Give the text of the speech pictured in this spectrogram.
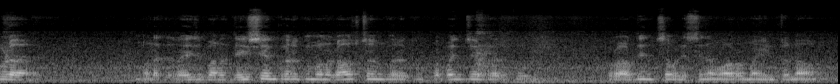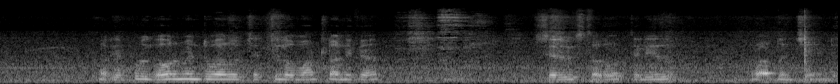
కూడా మన రైతు మన దేశం కొరకు మన రాష్ట్రం కొరకు ప్రపంచం కొరకు ప్రార్థించవలసిన వారు ఉంటున్నాం మరి ఎప్పుడు గవర్నమెంట్ వారు చర్చిలో మాట్లాడనిక సెలవిస్తారో తెలియదు. ప్రార్థన చేయండి.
